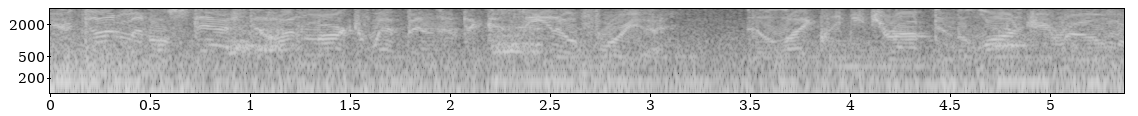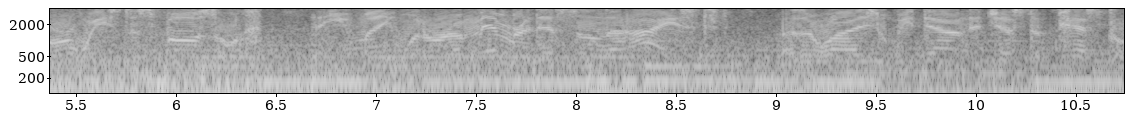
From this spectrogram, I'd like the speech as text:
Your gunman will stash the unmarked weapons at the casino for you. They'll in the laundry room or waste disposal. You might want to remember this on the heist. Otherwise, you'll be down to just a pistol.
